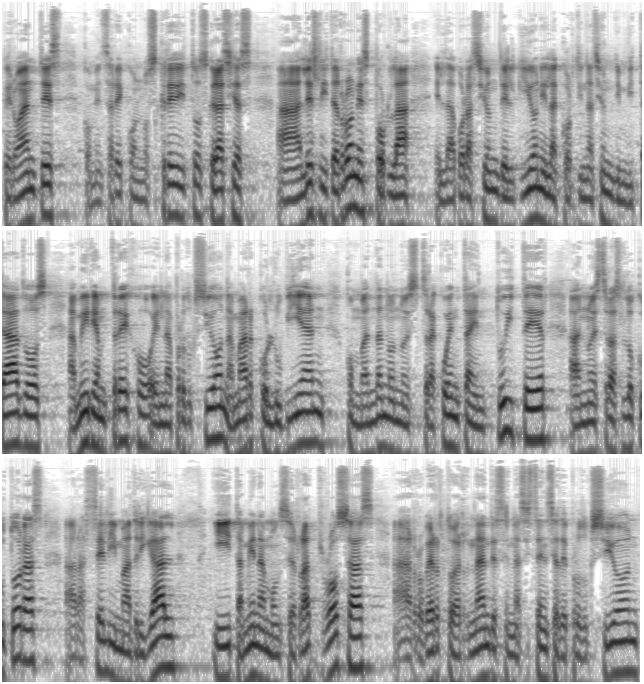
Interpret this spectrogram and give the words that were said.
pero antes comenzaré con los créditos. Gracias a Leslie Terrones por la elaboración del guion y la coordinación de invitados, a Miriam Trejo en la producción, a Marco Lubián comandando nuestra cuenta en Twitter, a nuestras locutoras, Araceli Madrigal y también a Montserrat Rosas, a Roberto Hernández en asistencia de producción,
